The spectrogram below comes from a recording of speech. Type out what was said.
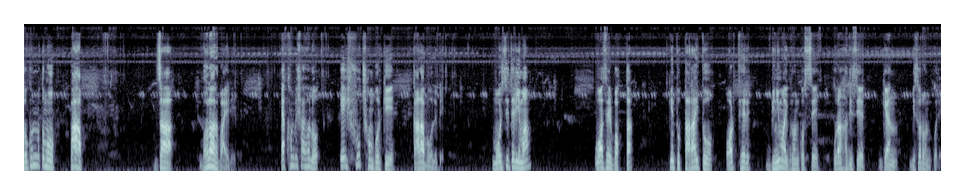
জঘন্যতম পাপ যা বলার বাইরে। এখন বিষয় হলো, এই সুদ সম্পর্কে কারা বলবে? মসজিদের ইমাম ওয়াজের বক্তা। কিন্তু তারাই তো অর্থের বিনিময় গ্রহণ করছে, কোরআন হাদিসের জ্ঞান বিচরণ করে।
